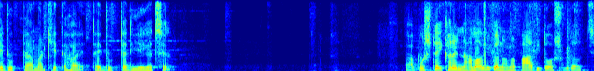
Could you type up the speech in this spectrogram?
এই দুধটা আমার খেতে হয় তাই দুধটা দিয়ে গেছে। পাপোশটা এখানে নামাওনি কেন? আমার পা দিতে অসুবিধা হচ্ছে।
